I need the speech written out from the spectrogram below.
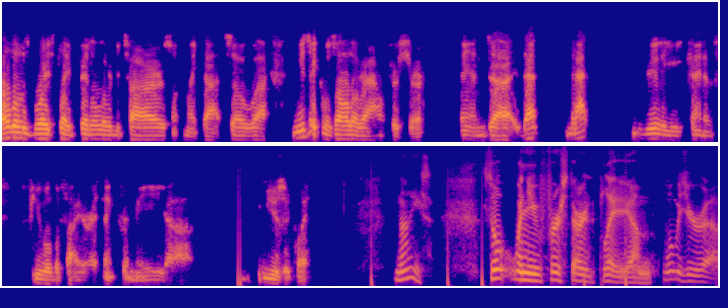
all those boys played fiddle or guitar or something like that. So uh, music was all around for sure. And uh, that that really kind of fueled the fire I think for me uh, musically. Nice. So, when you first started to play, um, what was your uh,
